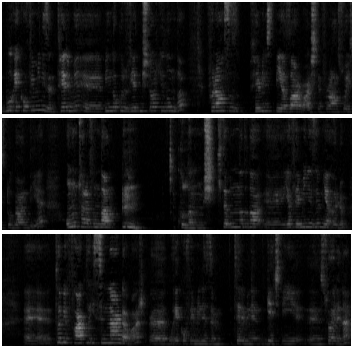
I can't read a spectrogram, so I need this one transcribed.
Bu ekofeminizm terimi 1974 yılında Fransız feminist bir yazar var işte François Dubon diye. Onun tarafından kullanılmış. Kitabının adı da ya feminizm ya ölüm. E, tabii farklı isimler de var e, bu ekofeminizm teriminin geçtiği e, söylenen.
